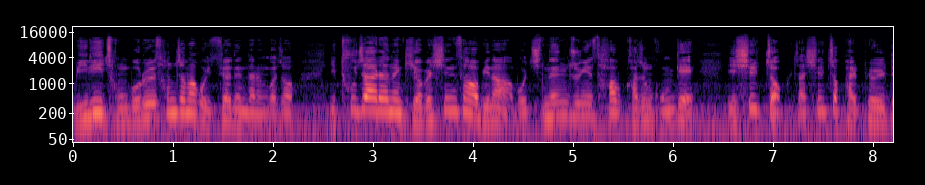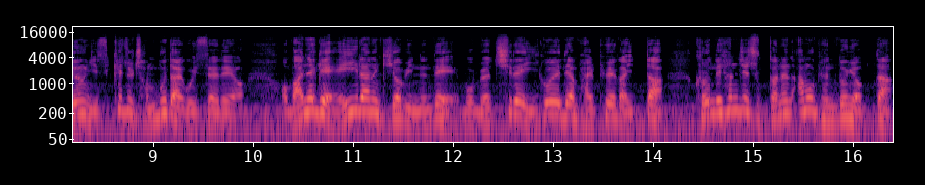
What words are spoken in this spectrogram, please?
미리 정보를 선점하고 있어야 된다는 거죠. 이 투자하려는 기업의 신사업이나 뭐 진행 중인 사업 과정 공개, 이 실적, 자 실적 발표일 등 이 스케줄 전부 다 알고 있어야 돼요. 어, 만약에 A라는 기업이 있는데 뭐 며칠에 이거에 대한 발표회가 있다. 그런데 현재 주가는 아무 변동이 없다.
